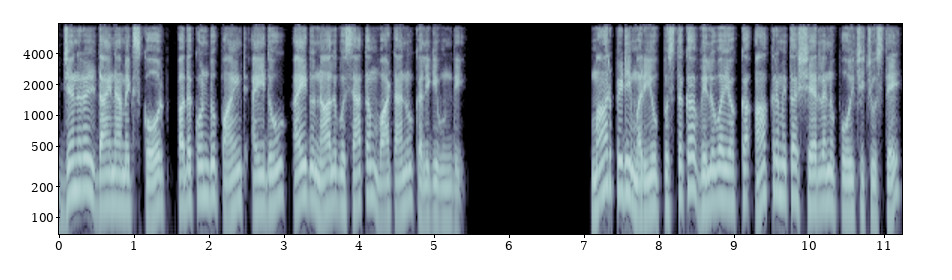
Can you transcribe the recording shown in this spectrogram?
జనరల్ డైనామిక్స్ కోర్ పదకొండు పాయింట్ ఐదు ఐదు నాలుగు శాతం వాటాను కలిగి ఉంది. మార్పిడి మరియు పుస్తక విలువ యొక్క ఆక్రమిత షేర్లను పోల్చి చూస్తే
